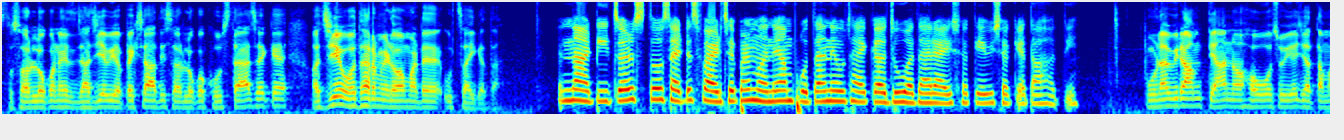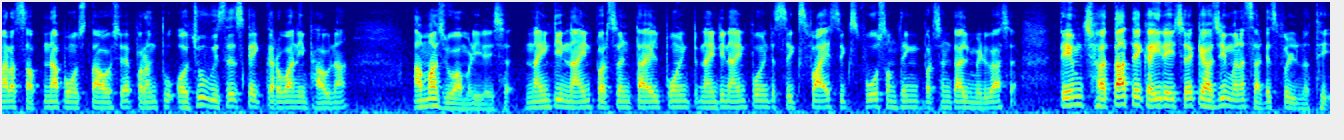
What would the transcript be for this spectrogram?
તો સર લોકોને જાજી એવી અપેક્ષા હતી સર લોકો ખુશ થયા છે કે હજી વધારે મેળવવા માટે ઉત્સાહિત હતા? ના ટીચર્સ તો સેટિસ્ફાઈડ છે પણ મને આમ પોતાને એવું થાય કે હજુ વધારે આવી શકે એવી શક્યતા હતી. પૂર્ણવિરામ ત્યાં ન હોવો જોઈએ જ્યાં તમારા સપના પહોંચતા હોય છે પરંતુ હજુ વિશેષ કંઈક કરવાની ભાવના આમાં જોવા મળી રહી છે. Ninety nine percentile point ninety nine point six five six four something percentile મેળવ્યા છે. તેમ છતાં તે કહી રહી છે કે હજી મને સેટિસ્ફાઈડ નથી.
